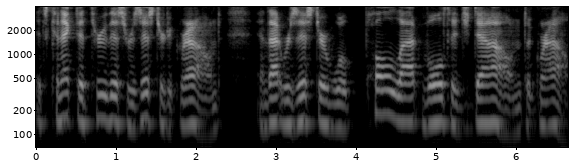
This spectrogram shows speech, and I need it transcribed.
it's connected through this resistor to ground, and that resistor will pull that voltage down to ground.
